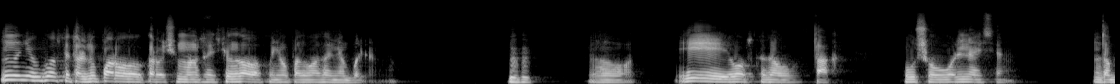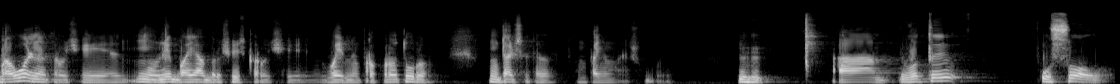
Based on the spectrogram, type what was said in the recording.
Ну, не в госпиталь, ну, пару, короче, можно сказать, фингалов у него под глазами были. Мгм. Вот. И он сказал, так, лучше увольняйся добровольно, короче, ну, либо я обращусь, короче, в военную прокуратуру. Ну, дальше ты понимаешь, что будет. Мгм. А, вот ты ушел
